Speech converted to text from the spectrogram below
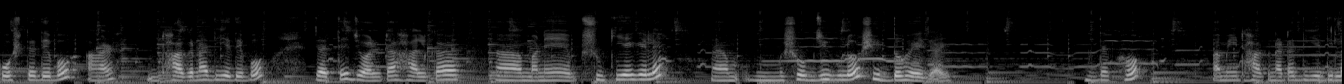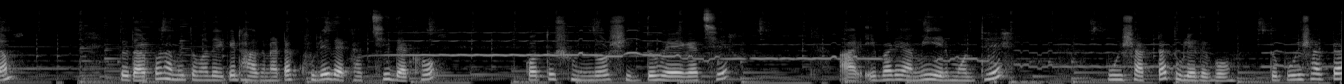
কষতে দেব আর ঢাকনা দিয়ে দেব যাতে জলটা হালকা মানে শুকিয়ে গেলে সবজিগুলো সিদ্ধ হয়ে যায়। দেখো, আমি ঢাকনাটা দিয়ে দিলাম। তো তারপর আমি তোমাদেরকে ঢাকনাটা খুলে দেখাচ্ছি, দেখো। কত সুন্দর সিদ্ধ হয়ে গেছে। আর এবারে আমি এর মধ্যে পুঁই শাকটা তুলে দেব। তো পুঁই শাকটা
